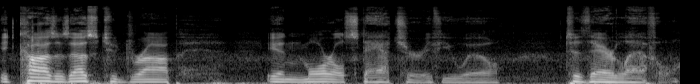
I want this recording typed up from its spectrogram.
it causes us to drop in moral stature, if you will to their level.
